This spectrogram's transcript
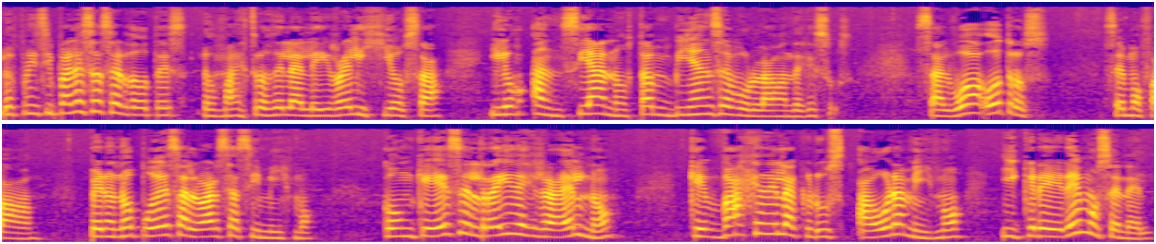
Los principales sacerdotes, los maestros de la ley religiosa y los ancianos también se burlaban de Jesús. Salvó a otros, se mofaban, pero no puede salvarse a sí mismo. Con que es el rey de Israel, no. Que baje de la cruz ahora mismo y creeremos en él.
